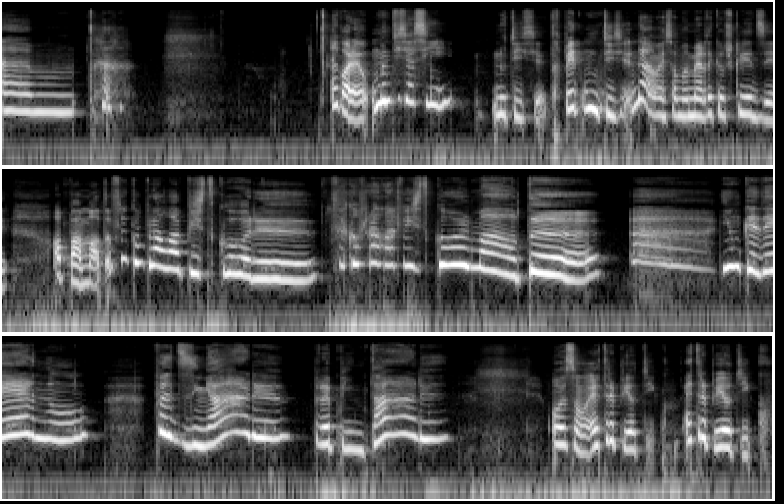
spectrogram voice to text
Um... Agora, uma notícia assim. Notícia. De repente, notícia. Não, é só uma merda que eu vos queria dizer. Opa, malta, fui comprar lápis de cor. Fui comprar lápis de cor, malta. E um caderno para desenhar, para pintar. Ouçam, é terapêutico. É terapêutico.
